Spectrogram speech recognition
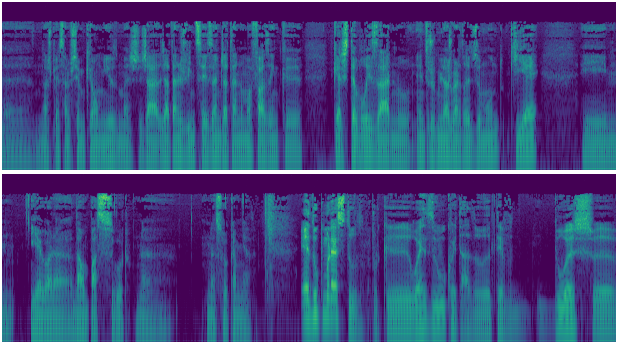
Uh, nós pensamos sempre que é um miúdo, mas já, já está nos 26 anos, já está numa fase em que quer estabilizar no, entre os melhores guarda-redes do mundo, que é, e, e agora dá um passo seguro na, na sua caminhada. Edu que merece tudo, porque o Edu, coitado, teve duas. eh,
